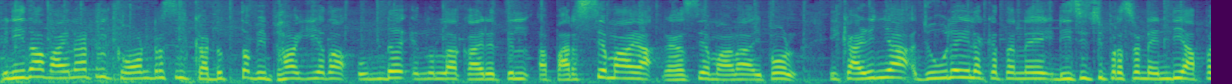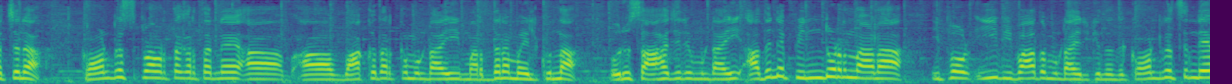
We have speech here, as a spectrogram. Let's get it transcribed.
വിനീത വയനാട്ടിൽ കോൺഗ്രസിൽ കടുത്ത വിഭാഗീയത ഉണ്ട് എന്നുള്ള കാര്യത്തിൽ പരസ്യമായ രഹസ്യമാണ്. ഇപ്പോൾ ഈ കഴിഞ്ഞ ജൂലൈയിലൊക്കെ തന്നെ D C C president N D അപ്പച്ചന് കോൺഗ്രസ് പ്രവർത്തകർ തന്നെ വാക്കുതർക്കമുണ്ടായി മർദ്ദനമേൽക്കുന്ന ഒരു സാഹചര്യമുണ്ടായി. അതിനെ പിന്തുടർന്നാണ് ഇപ്പോൾ ഈ വിവാദം ഉണ്ടായിരിക്കുന്നത് കോൺഗ്രസിന്റെ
